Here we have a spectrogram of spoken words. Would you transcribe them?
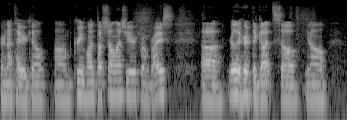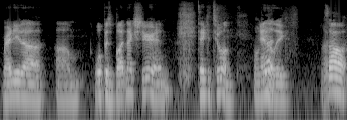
or not Tyreek Hill, um, Kareem Hunt touchdown last year from Bryce. Uh, really hurt the guts. So you know, I'm ready to um, whoop his butt next year and take it to him Well, and the league. So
